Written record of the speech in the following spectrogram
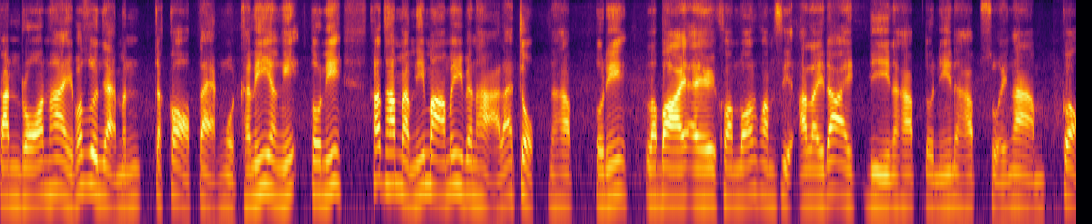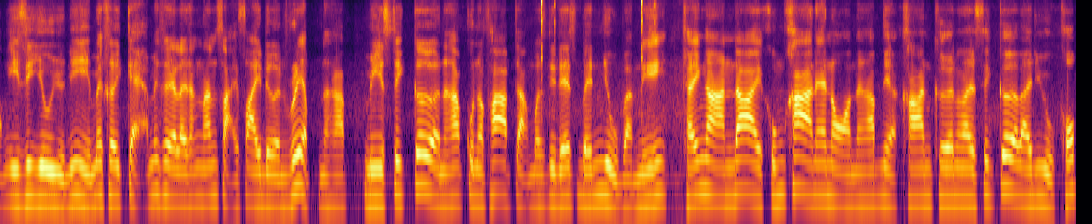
กันร้อนให้เพราะส่วนใหญ่มันจะกรอบแตกหมดคันนี้อย่างนี้ ตัวนี้ถ้าทำแบบนี้มาไม่มีปัญหาและจบนะครับ ตัวนี้ระบายไอความร้อนความเสียอะไรได้ดีนะครับ ตัวนี้นะครับสวยงามกล่อง ECU อยู่นี่ ไม่เคยแกะไม่เคยอะไรทั้งนั้นสายไฟเดินเรียบนะครับ มีสติกเกอร์นะครับ คุณภาพจาก Mercedes-Benz อยู่แบบนี้ ใช้งานได้คุ้มค่าแน่นอนนะครับเนี่ยคานเคินอะไรสติกเกอร์อะไรอยู่ครบ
